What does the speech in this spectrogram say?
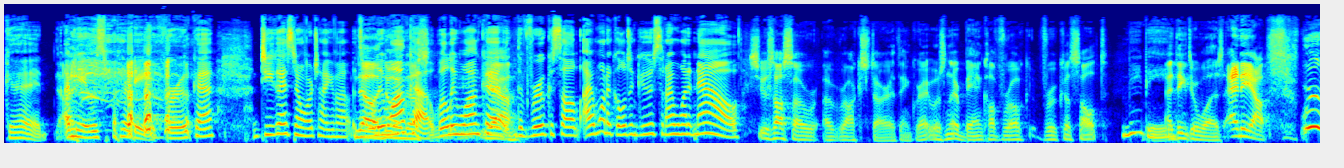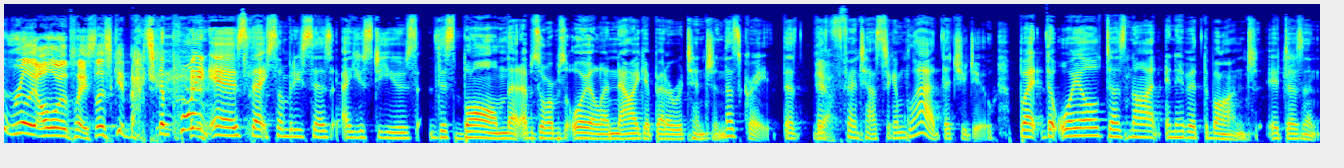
good. I mean, it was pretty. Veruca. Do you guys know what we're talking about? It's No, Willy no Wonka. knows. Willy Wonka, Yeah. the Veruca salt. I want a golden goose and I want it now. She was also a, rock star, I think. Right? Wasn't there a band called Veruca, Veruca Salt? Maybe. I think there was. Anyhow, we're really all over the place. Let's get back to the point is that somebody says, I used to use this balm that absorbs oil and now I get better retention. That's great. That, that's Yeah. fantastic. I'm glad that you do. But the oil does not inhibit the bond. It doesn't.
